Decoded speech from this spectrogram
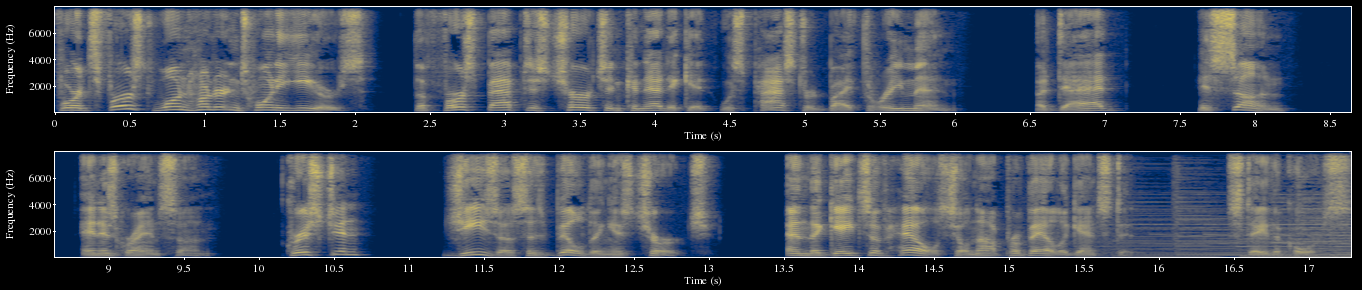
For its first 120 years, the First Baptist Church in Connecticut was pastored by three men a dad, his son, and his grandson. Christian, Jesus is building his church, and the gates of hell shall not prevail against it. Stay the course.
